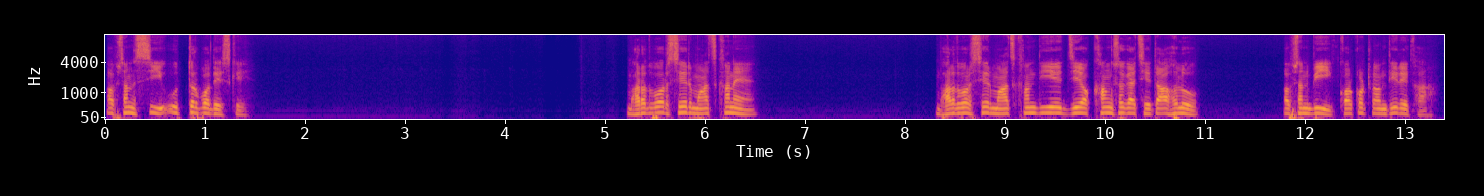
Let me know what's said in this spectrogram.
অপশান সি, উত্তরপ্রদেশকে। ভারতবর্ষের মাঝখানে, ভারতবর্ষের মাঝখান দিয়ে যে অক্ষাংশ গেছে তা হলো অপশান বি, কর্কটক্রান্তি রেখা।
